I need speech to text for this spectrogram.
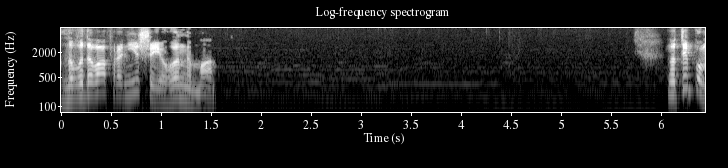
ну, видавав раніше, його нема. Ну, типу,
